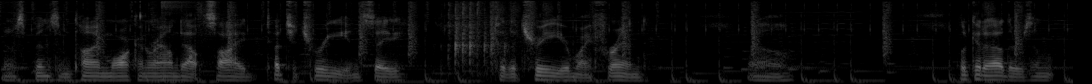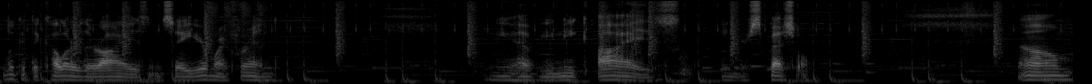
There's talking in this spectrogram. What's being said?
You know spend some time walking around outside touch a tree and say to the tree you're my friend uh, look at others and look at the color of their eyes and say, You're my friend. You have unique eyes and you're special. Um,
